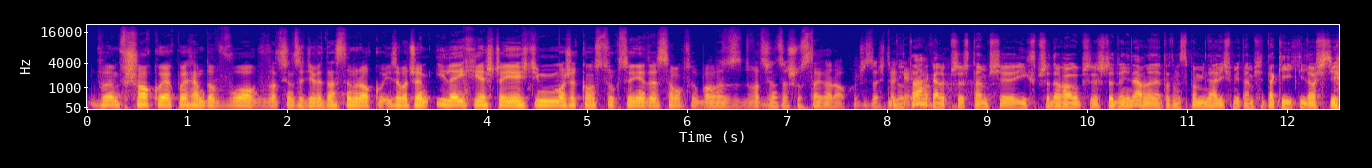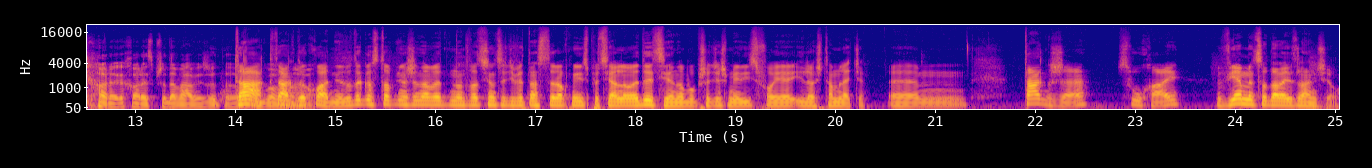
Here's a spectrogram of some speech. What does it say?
byłem w szoku, jak pojechałem do Włoch w 2019 roku i zobaczyłem, ile ich jeszcze jeździ, mimo że konstrukcyjnie to jest samochód chyba z 2006 roku, czy coś takiego. No tak, ale przecież tam się ich sprzedawały przecież jeszcze do niedawna, nawet o tym wspominaliśmy, i tam się takiej ilości chore, chore sprzedawały, że to Tak, tak, dokładnie. Do tego stopnia, że nawet na 2019 rok mieli specjalną edycję, no bo przecież mieli swoje ilość tam lecie. Em, także, słuchaj, wiemy co dalej z Lancią.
